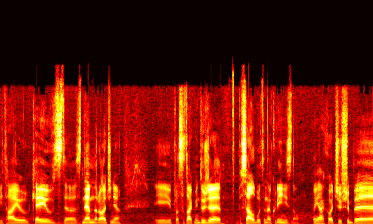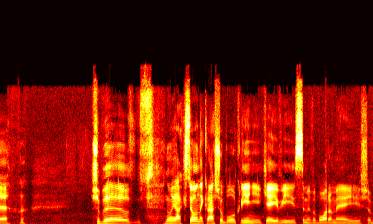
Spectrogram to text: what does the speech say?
вітаю Київ з, з днем народження. І просто так, мені дуже весело бути на Україні знову. Ну я хочу, щоб, щоб ну як, всього найкращого було в Україні і Києві з цими виборами, і щоб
